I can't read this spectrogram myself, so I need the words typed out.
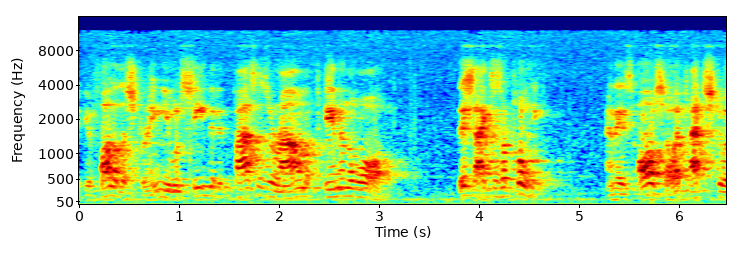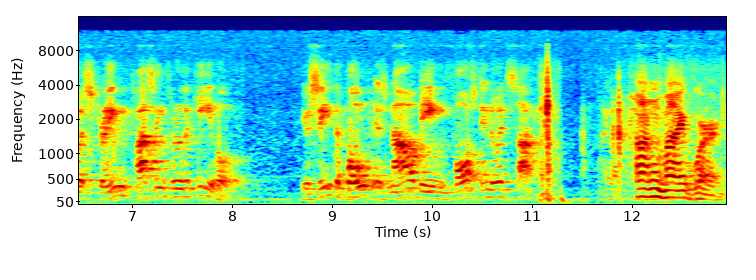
If you follow the string, you will see that it passes around a pin in the wall. This acts as a pulley, and is also attached to a string passing through the keyhole. You see, the bolt is now being forced into its socket. Upon my word.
